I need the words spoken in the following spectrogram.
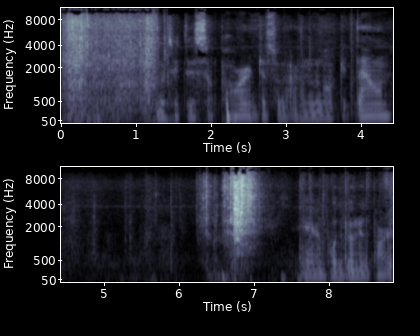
I'm gonna take this apart just so that I don't knock it down. And pull the building apart.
